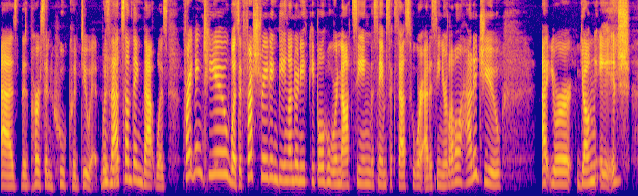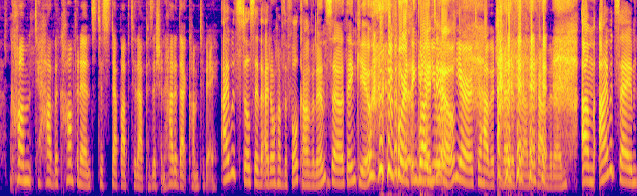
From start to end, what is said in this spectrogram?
as the person who could do it. Was Mhm. that something that was frightening to you? Was it frustrating being underneath people who were not seeing the same success who were at a senior level? How did you, at your young age, come to have the confidence to step up to that position? How did that come to be? I would still say that I don't have the full confidence, so thank you for thinking well, I you do. appear to have a tremendous amount of confidence. Um, I would say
